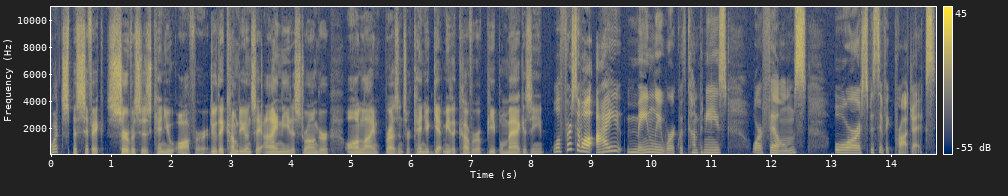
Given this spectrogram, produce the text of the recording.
What specific services can you offer? Do they come to you and say, I need a stronger online presence, or can you get me the cover of People magazine? Well, first of all, I mainly work with companies or films or specific projects.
